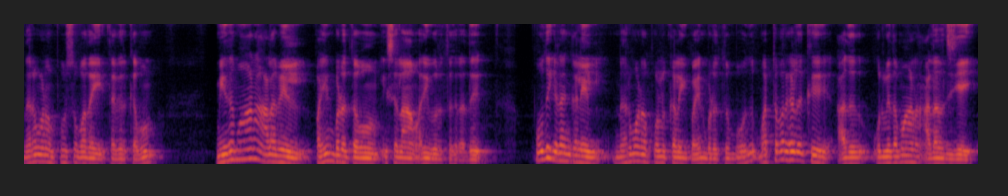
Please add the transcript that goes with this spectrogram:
நறுமணம் பூசுவதை தவிர்க்கவும் மிதமான அளவில் பயன்படுத்தவும் இஸ்லாம் அறிவுறுத்துகிறது. பொது இடங்களில் நறுமணப் பொருட்களை பயன்படுத்தும் போது மற்றவர்களுக்கு அது ஒரு விதமான அலர்ஜியை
